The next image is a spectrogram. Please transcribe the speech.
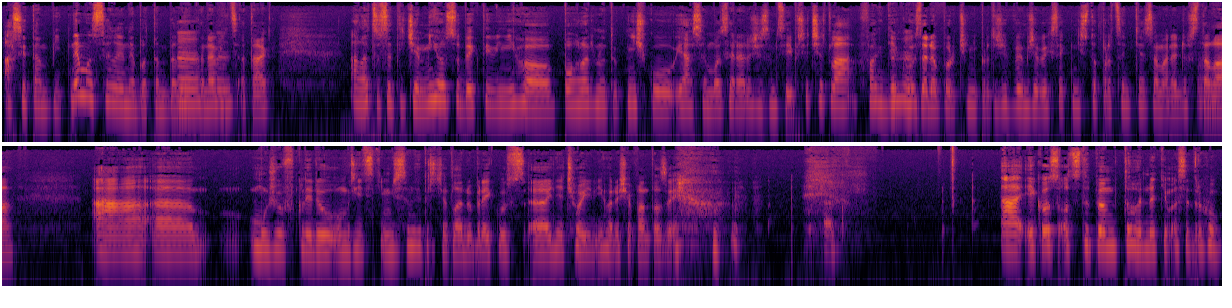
asi tam být nemuseli, nebo tam byly mm-hmm. jako navíc a tak. Ale co se týče mýho subjektivního pohledu na tu knížku, já jsem moc ráda, že jsem si ji přečetla. Fakt děkuji mm-hmm. za doporučení, protože vím, že bych se k ní stoprocentně sama nedostala. Mm. A uh, můžu v klidu umřít s tím, že jsem si přečetla dobrý kus uh, něčeho jiného, než je fantazy. tak. A jako s odstupem to hodnotím asi trochu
